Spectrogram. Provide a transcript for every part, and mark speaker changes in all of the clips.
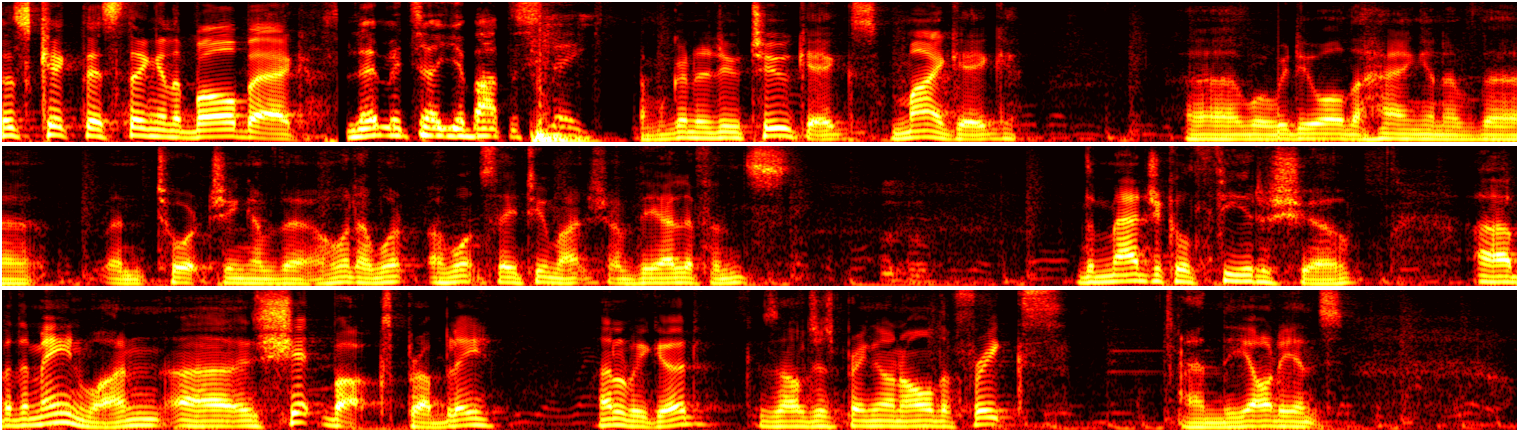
Speaker 1: Let's kick this thing in the ball bag.
Speaker 2: Let me tell you about the snake.
Speaker 1: And we're going to do two gigs. My gig, uh, where we do all the hanging of the and torching of the. What I won't, I won't say too much of the elephants. The magical theatre show. Uh, but the main one uh, is Shitbox, probably. That'll be good because I'll just bring on all the freaks, and the audience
